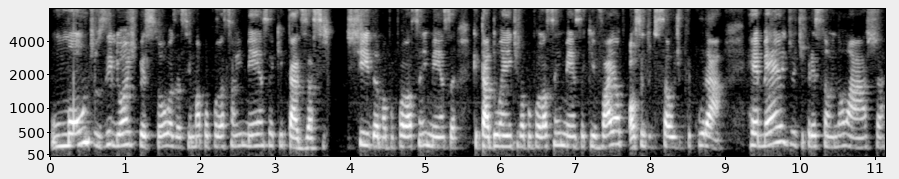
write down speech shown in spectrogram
um monte, zilhões de pessoas, assim, uma população imensa que está desassistida, uma população imensa que está doente, uma população imensa que vai ao, ao, centro de saúde procurar remédio de pressão e não acha,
